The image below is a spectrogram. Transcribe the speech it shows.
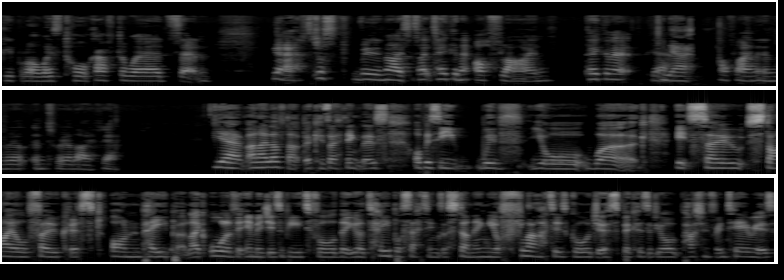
people always talk afterwards and yeah it's just really nice it's like taking it offline taking it yeah, yeah. offline in real into real life yeah yeah, and I love that because I think there's obviously with your work, it's so style focused on paper. Like all of the images are beautiful, that your table settings are stunning, your flat is gorgeous because of your passion for interiors.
